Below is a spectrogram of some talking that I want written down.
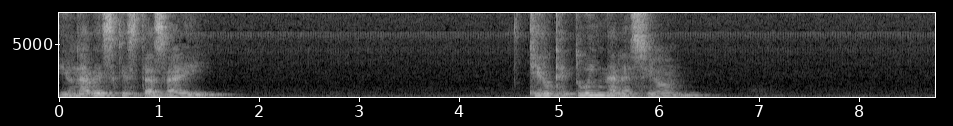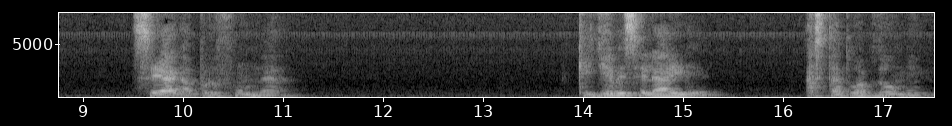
Y una vez que estás ahí, quiero que tu inhalación se haga profunda, que lleves el aire hasta tu abdomen.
